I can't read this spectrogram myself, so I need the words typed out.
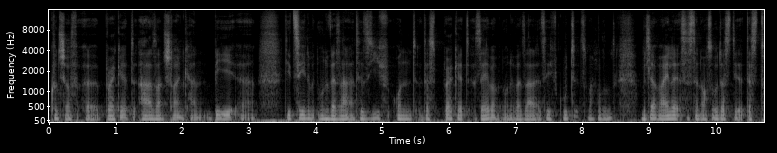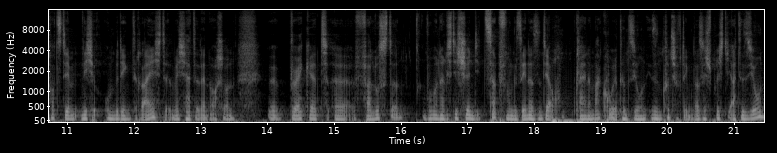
Kunststoff-Bracket äh, A sandstrahlen kann, B äh, die Zähne mit Universaladhesiv und das Bracket selber mit Universaladhesiv gut zu machen sind. Mittlerweile ist es dann auch so, dass das trotzdem nicht unbedingt reicht. Mich hatte dann auch schon äh, Bracket-Verluste wo man da richtig schön die Zapfen gesehen hat, das sind ja auch kleine Makroretentionen in diesen Kunststoffdingen. Also sprich, die Adhäsion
